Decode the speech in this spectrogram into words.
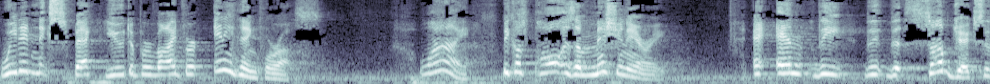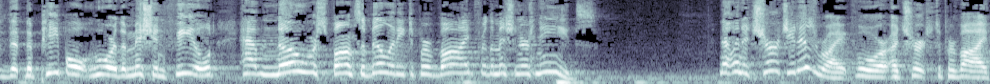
we didn't expect you to provide for anything for us. Why? Because Paul is a missionary. And the, the, the subjects, the, the people who are the mission field, have no responsibility to provide for the missioner's needs. Now, in a church, it is right for a church to provide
